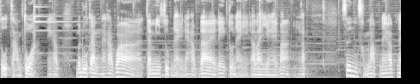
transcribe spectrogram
สูตร 3 ตัวนะครับ มาดูกันนะครับว่าจะมีสูตรไหนนะครับ ได้เลขตัวไหนอะไรยังไงบ้างนะครับ ซึ่งสำหรับนะครับใน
